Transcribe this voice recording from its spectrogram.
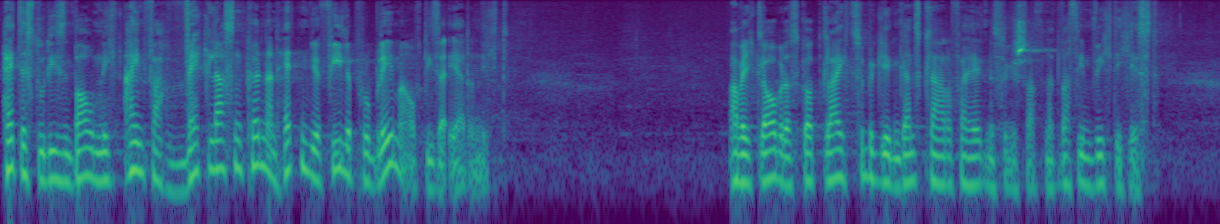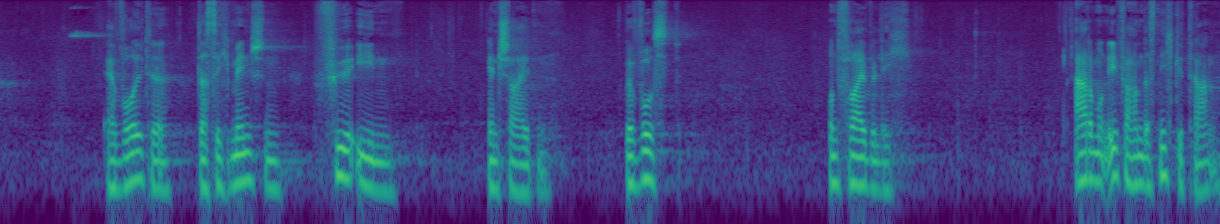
Hättest du diesen Baum nicht einfach weglassen können, dann hätten wir viele Probleme auf dieser Erde nicht. Aber ich glaube, dass Gott gleich zu Beginn ganz klare Verhältnisse geschaffen hat, was ihm wichtig ist. Er wollte, dass sich Menschen für ihn entscheiden, bewusst und freiwillig. Adam und Eva haben das nicht getan.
